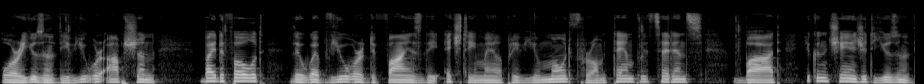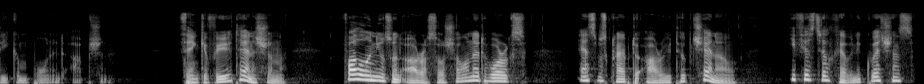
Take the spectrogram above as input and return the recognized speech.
or using the viewer option. By default, the web viewer defines the HTML preview mode from template settings, but you can change it using the component option. Thank you for your attention. Follow news on our social networks and subscribe to our YouTube channel. If you still have any questions,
